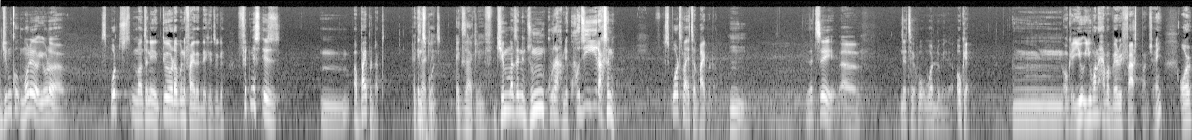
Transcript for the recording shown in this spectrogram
जिमको मैले एउटा स्पोर्ट्समा चाहिँ त्यो एउटा पनि फाइदा देखेछु छु क्या fitness is a by product exactly जिममा चाहिँ जुन कुरा हामीले खोजिरहेको छ नि स्पोर्ट्समा it's a by product Hmm. Let's say let's say what do okay okay you you want have a very fast punch है or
